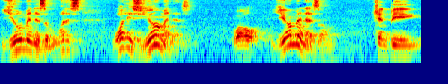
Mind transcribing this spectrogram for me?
Humanism. What is what is humanism? Well, humanism can be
